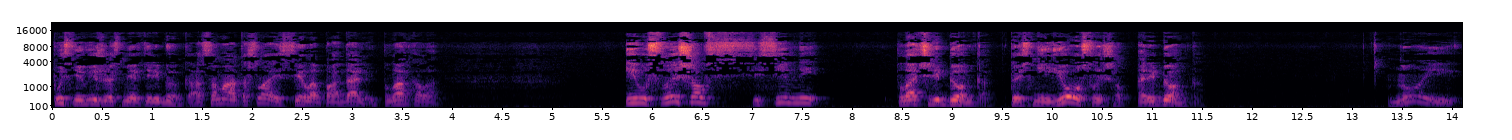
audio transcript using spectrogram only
пусть не увижу я смерти ребенка. А сама отошла и села поодаль и плакала. И услышал всесильный плач ребенка. То есть не ее услышал, а ребенка. Ну и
